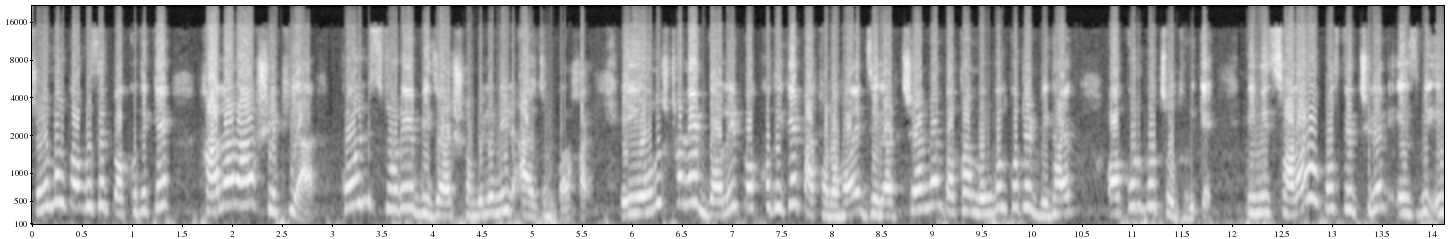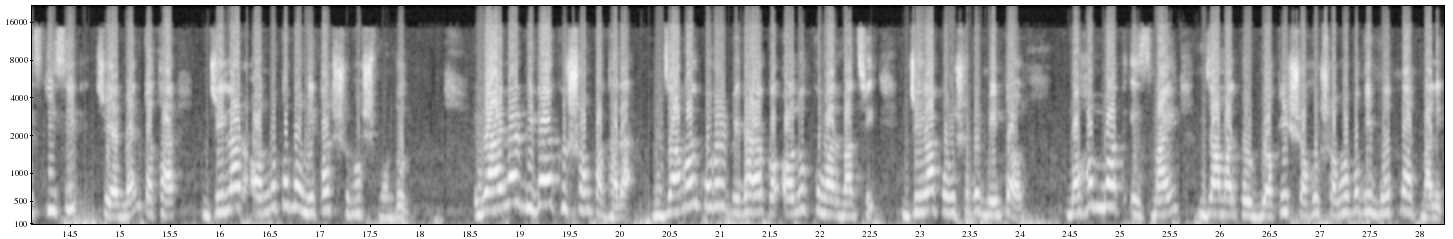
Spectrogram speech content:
তৃণমূল কংগ্রেসের পক্ষ থেকে হালারা শেঠিয়া কোল্ড স্টোরে বিজয়া সম্মেলনীর আয়োজন করা হয়। এই অনুষ্ঠানে দলের পক্ষ থেকে পাঠানো হয় জেলার চেয়ারম্যান তথা মঙ্গলকোটের বিধায়ক অপূর্ব চৌধুরীকে। তিনি ছাড়াও উপস্থিত ছিলেন এসবি, এসটিসির চেয়ারম্যান তথা জেলার অন্যতম নেতা সুভাষ মণ্ডল। রায়নার বিধায়ক সম্পাধারা জামালপুরের বিধায়ক অলোক কুমার মাঝি, জেলা পরিষদের মেন্টর মোহাম্মদ ইসমাইল, জামালপুর ব্লকের সহ সভাপতি ভূতনাথ মালিক,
